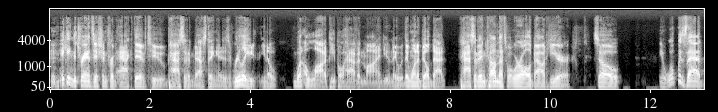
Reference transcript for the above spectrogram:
making the transition from active to passive investing is really you know what a lot of people have in mind. You know they they want to build that passive income. That's what we're all about here. So you know what was that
